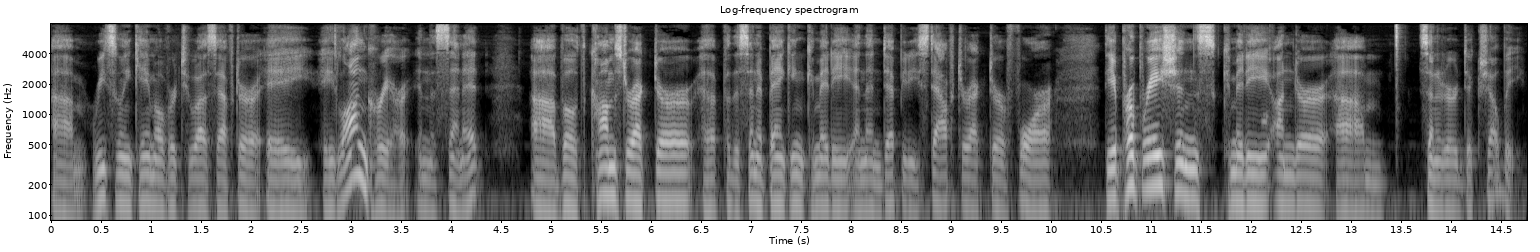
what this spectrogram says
um, recently came over to us after a, a long career in the Senate, uh, both comms director uh, for the Senate Banking Committee and then deputy staff director for the Appropriations Committee under um, Senator Dick Shelby.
